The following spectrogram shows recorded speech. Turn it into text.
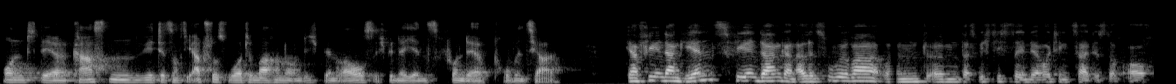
Und der Carsten wird jetzt noch die Abschlussworte machen und ich bin raus. Ich bin der Jens von der Provinzial. Ja, vielen Dank, Jens. Vielen Dank an alle Zuhörer. Und ähm, das Wichtigste in der heutigen Zeit ist doch auch,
